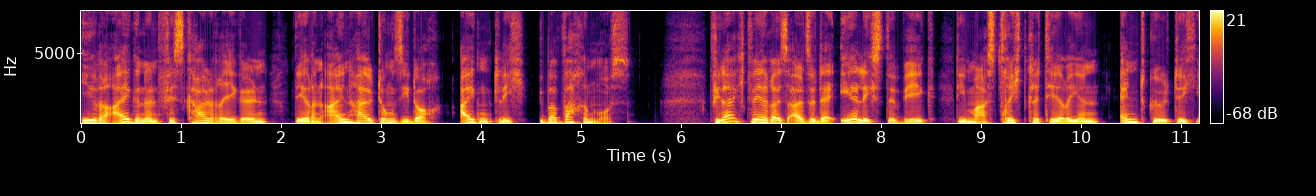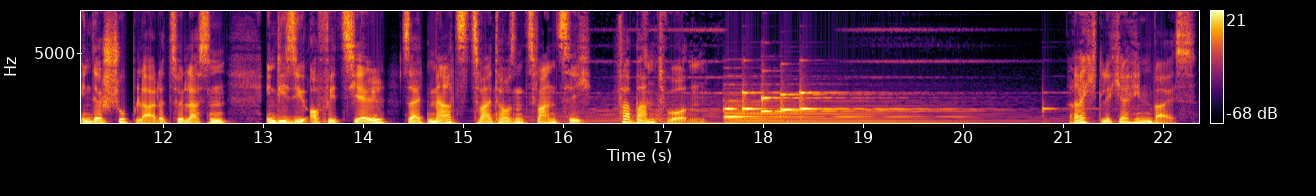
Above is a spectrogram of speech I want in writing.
ihre eigenen Fiskalregeln, deren Einhaltung sie doch eigentlich überwachen muss. Vielleicht wäre es also der ehrlichste Weg, die Maastricht-Kriterien endgültig in der Schublade zu lassen, in die sie offiziell seit März 2020 verbannt wurden. Rechtlicher Hinweis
